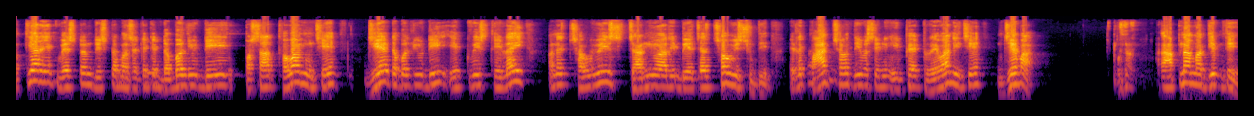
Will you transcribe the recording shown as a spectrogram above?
અત્યારે એક વેસ્ટર્ન ડિસ્ટર્બન્સ એટલે કે ડબલ્યુડી પસાર થવાનું છે. જે ડબલ્યુડી એકવીસથી લઈ અને છવ્વીસ જાન્યુઆરી બે હજાર છવ્વીસ સુધી. એટલે પાંચ છ દિવસ એની ઇફેક્ટ રહેવાની છે. જેમાં આપના માધ્યમથી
